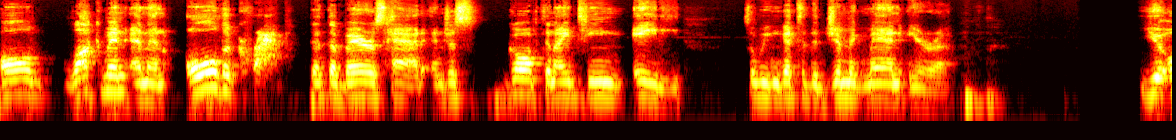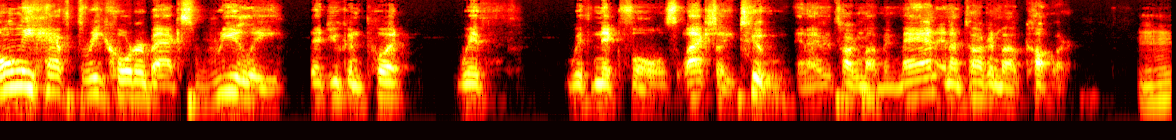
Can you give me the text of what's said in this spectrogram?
all Luckman and then all the crap that the Bears had and just go up to 1980 so we can get to the Jim McMahon era, you only have three quarterbacks really that you can put with with Nick Foles. Well, actually two. And I'm talking about McMahon and I'm talking about Cutler hmm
